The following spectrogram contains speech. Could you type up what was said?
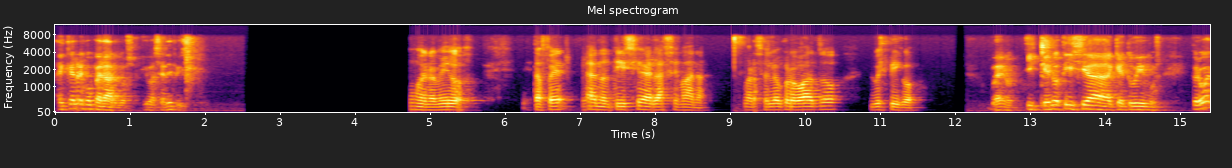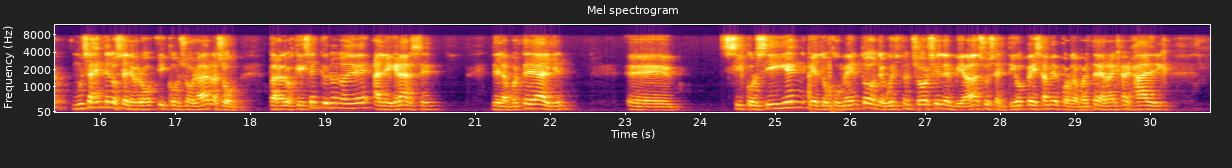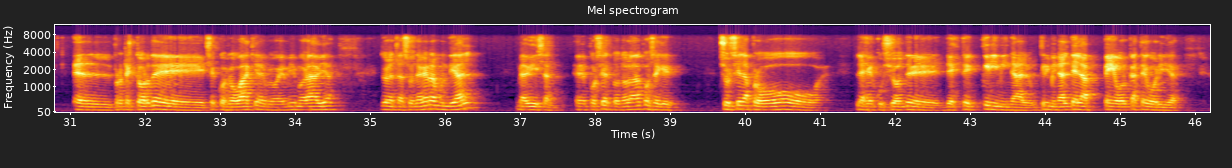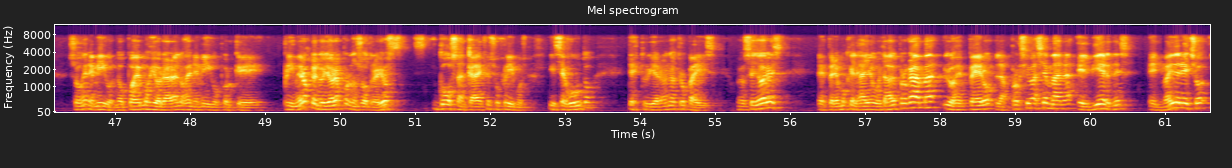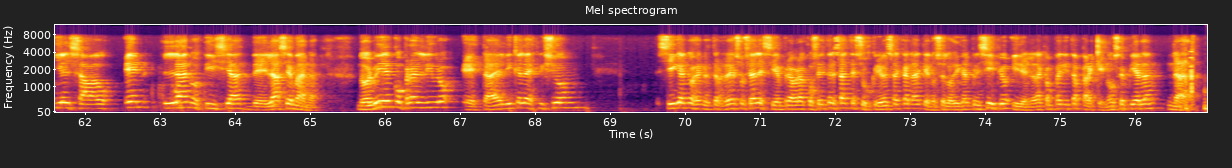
Hay que recuperarlos y va a ser difícil. Bueno amigos, esta fue la noticia de la semana. Marcelo Probato, Luis Pico. Bueno, y qué noticia que tuvimos. Pero bueno, mucha gente lo celebró y con sobrada razón. Para los que dicen que uno no debe alegrarse de la muerte de alguien, eh, si consiguen el documento donde Winston Churchill enviaba su sentido pésame por la muerte de Reinhard Heydrich, el protector de Checoslovaquia, de Bohemia y Moravia, durante la Segunda Guerra Mundial, me avisan. Eh, por cierto, no lo va a conseguir. Churchill aprobó la ejecución de, de, este criminal, un criminal de la peor categoría. Son enemigos, no podemos llorar a los enemigos porque, primero, que no lloran por nosotros, ellos gozan cada vez que sufrimos. Y segundo, destruyeron nuestro país. Bueno, señores, esperemos que les haya gustado el programa. Los espero la próxima semana, el viernes, en No hay Derecho y el sábado en La Noticia de la Semana. No olviden comprar el libro, está el link en la descripción. Síganos en nuestras redes sociales, siempre habrá cosas interesantes. Suscríbanse al canal, que no se los diga al principio, y denle a la campanita para que no se pierdan nada.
